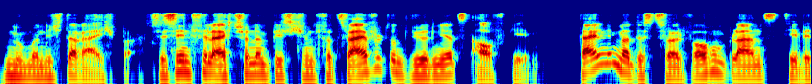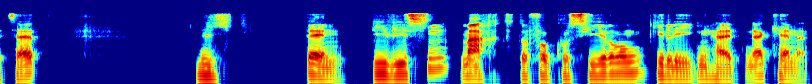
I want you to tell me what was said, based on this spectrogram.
Nummer nicht erreichbar. Sie sind vielleicht schon ein bisschen verzweifelt und würden jetzt aufgeben. Teilnehmer des 12-Wochen-Plans TWZ nicht. Denn die wissen, Macht der Fokussierung Gelegenheiten erkennen.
